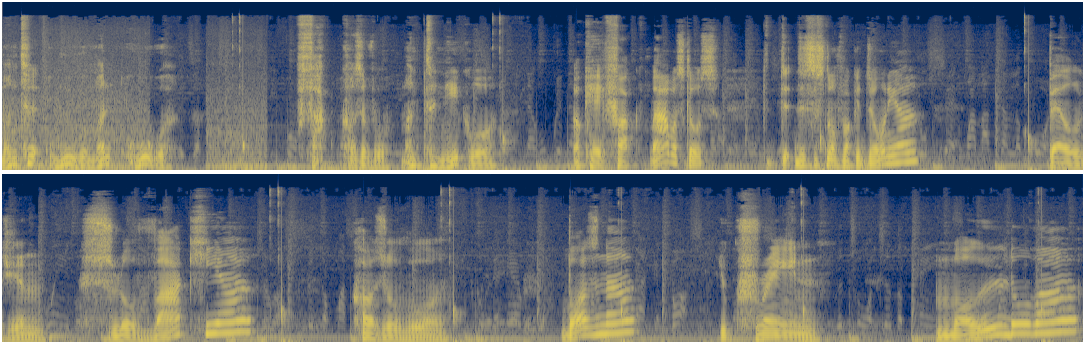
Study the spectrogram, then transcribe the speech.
Monte. Ooh, Mon. Ooh. Fuck Kosovo, Montenegro. Okay, fuck. Ah, I was close. Th- this is North Macedonia, Belgium, Slovakia, Kosovo, Bosnia, Ukraine, Moldova,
